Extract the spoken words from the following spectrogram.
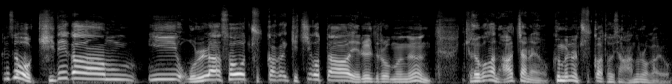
그래서 기대감이 올라서 주가가 이렇게 찍었다 예를 들어보면은 결과가 나왔잖아요. 그러면은 주가 더 이상 안 올라가요.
